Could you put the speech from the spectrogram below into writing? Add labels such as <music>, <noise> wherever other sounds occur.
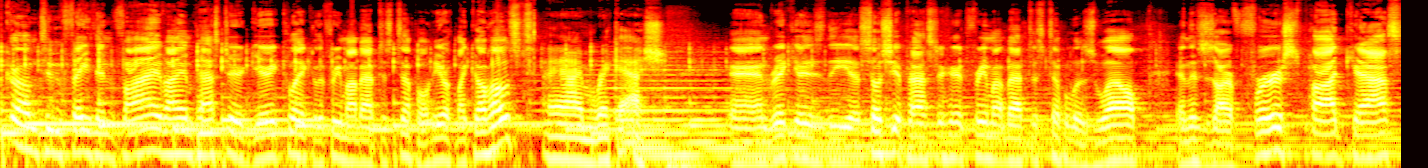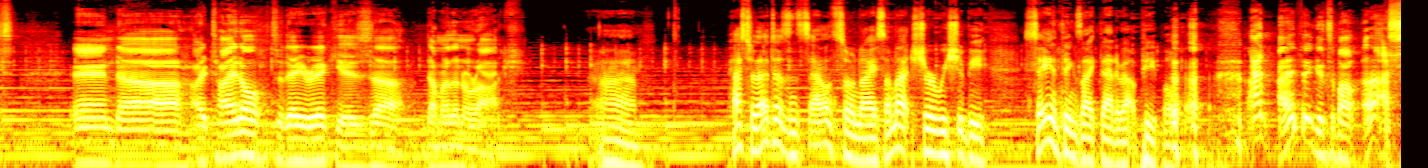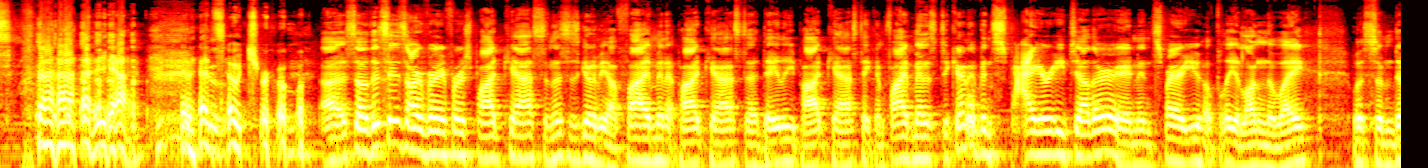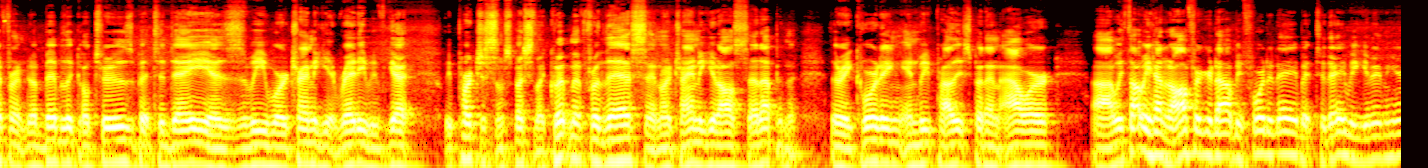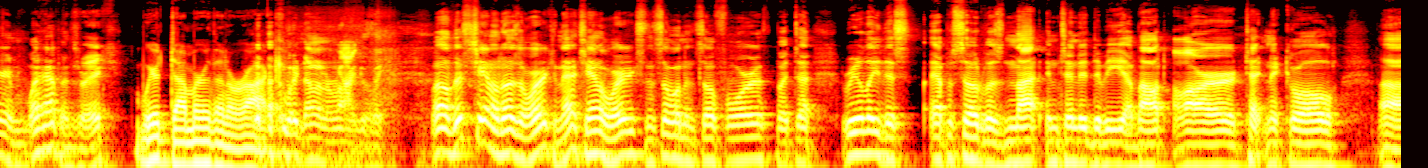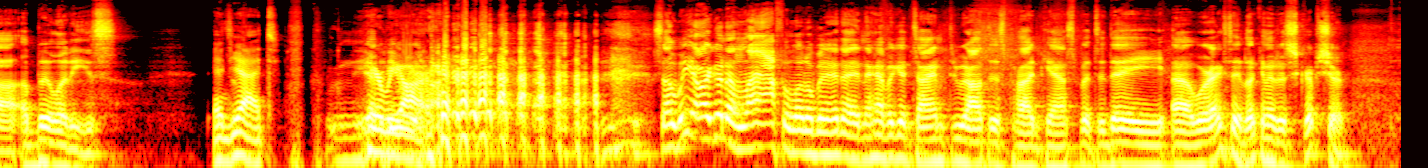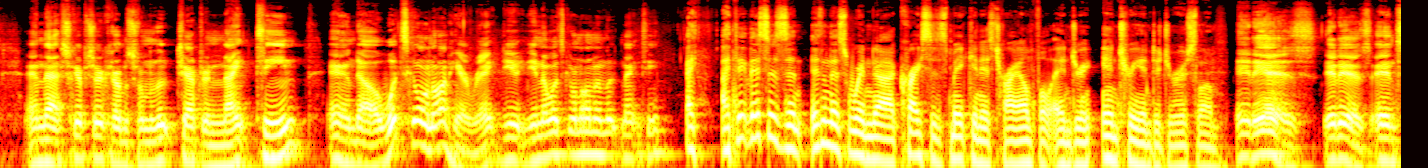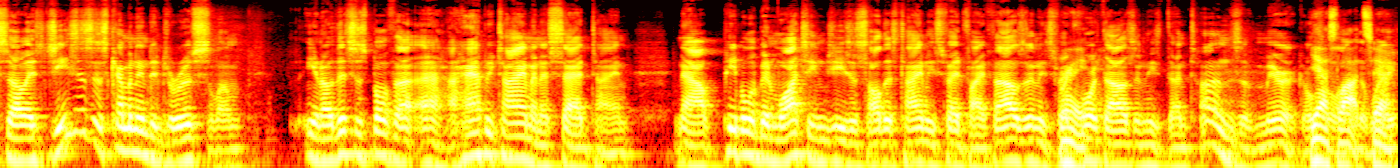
Welcome to Faith in Five. I am Pastor Gary Click of the Fremont Baptist Temple here with my co host. And I'm Rick Ash. And Rick is the associate pastor here at Fremont Baptist Temple as well. And this is our first podcast. And uh, our title today, Rick, is uh, Dumber Than a Rock. Um, Pastor, that doesn't sound so nice. I'm not sure we should be saying things like that about people. <laughs> I, I, think it's about us. <laughs> yeah, <laughs> that's so true. Uh, so, this is our very first podcast, and this is going to be a five minute podcast, a daily podcast, taking five minutes to kind of inspire each other and inspire you, hopefully, along the way with some different uh, biblical truths. But today, as we were trying to get ready, we've got we purchased some special equipment for this, and we're trying to get all set up in the, the recording. And we probably spent an hour uh, we thought we had it all figured out before today, but today we get in here and what happens, Rick? We're dumber than a rock. <laughs> We're dumber than a rock. It's like, well, this channel doesn't work and that channel works and so on and so forth. But uh, really, this episode was not intended to be about our technical uh, abilities. And yet, here, we, here are. We are. <laughs> so we are going to laugh a little bit and have a good time throughout this podcast. But today uh, we're actually looking at a scripture. And that scripture comes from Luke chapter 19. And uh, what's going on here, Rick? Do you, you know what's going on in Luke 19? I, th- I think this isn't, isn't this when uh, Christ is making his triumphal entry, entry into Jerusalem? It is. It is. And so as Jesus is coming into Jerusalem, you know, this is both a, a, happy time and a sad time. Now, people have been watching Jesus all this time. He's fed 5,000, he's fed right. 4,000, he's done tons of miracles. Yes, lots, yeah.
